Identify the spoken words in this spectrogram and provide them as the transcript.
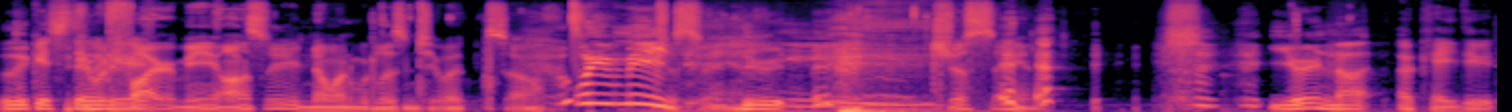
Luke is still If you would here. fire me, honestly, no one would listen to it. So, what do you mean, just saying. dude? Just saying. You're not okay, dude.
